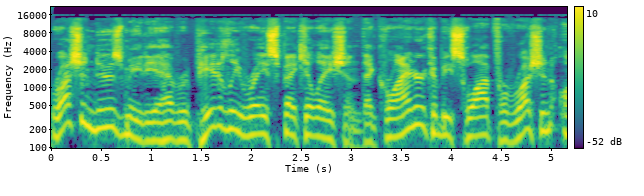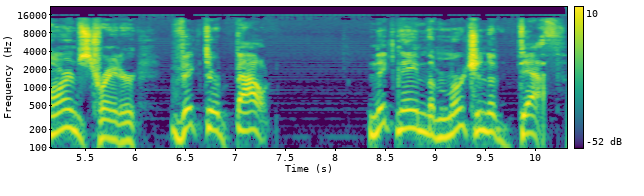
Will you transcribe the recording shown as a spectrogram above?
Russian news media have repeatedly raised speculation that Griner could be swapped for Russian arms trader Viktor Bout nicknamed the Merchant of Death,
